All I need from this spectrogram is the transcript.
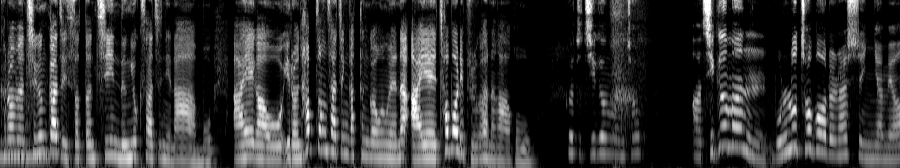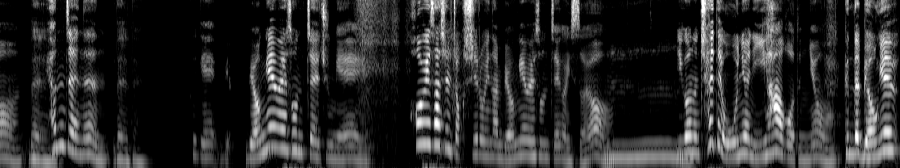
그러면 지금까지 있었던 지인 능욕 사진이나 뭐 아예 가오 이런 합성 사진 같은 경우에는 아예 처벌이 불가능하고 그렇죠. 지금은 처, 아 지금은 뭘로 처벌을 할 수 있냐면 네. 현재는 네, 네. 그게 명- 명예훼손죄 중에 허위사실 적시로 인한 명예훼손죄가 있어요. 음. 이거는 최대 5년 이하거든요. 근데 명예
